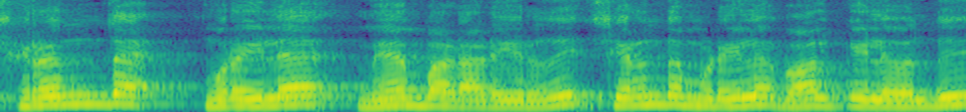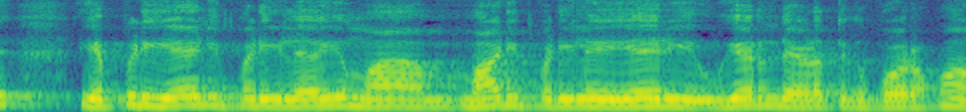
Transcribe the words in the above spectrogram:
சிறந்த முறையில் மேம்பாடு அடைகிறது. சிறந்த முறையில் வாழ்க்கையில் வந்து எப்படி ஏணிப்படியிலேயும் மா மாடிப்படியில் ஏறி உயர்ந்த இடத்துக்கு போகிறோமோ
